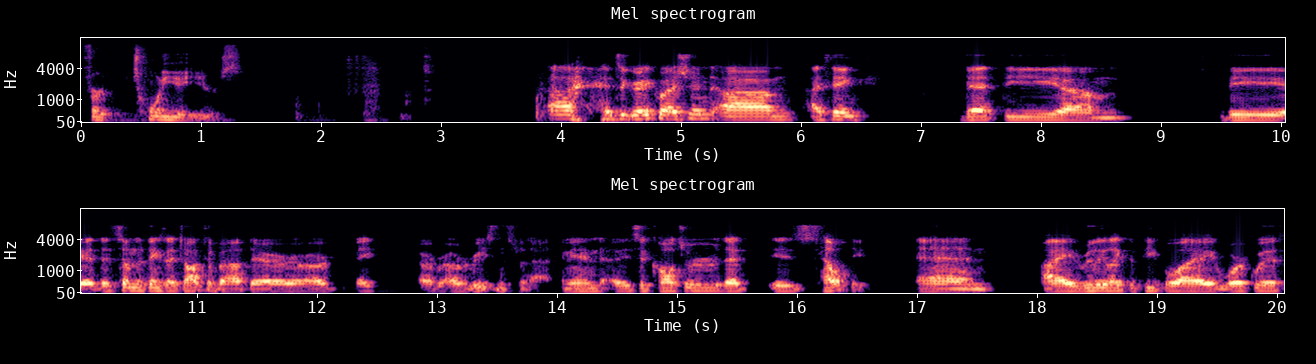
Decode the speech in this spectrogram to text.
for 28 years? Uh, it's a great question. Um, I think that the um, the, the some of the things I talked about there are are, are, reasons for that. I mean, it's a culture that is healthy, and I really like the people I work with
